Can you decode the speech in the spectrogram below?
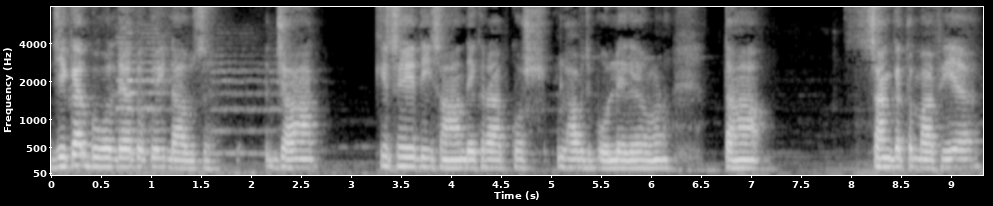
ਜੇਕਰ ਬੋਲਦਿਆਂ ਤੋਂ ਕੋਈ ਲਫ਼ਜ਼ ਜਾਂ ਕਿਸੇ ਦੀ ਸ਼ਾਨ ਦੇ ਖਿਲਾਫ ਕੁਝ ਲਫ਼ਜ਼ ਬੋਲੇ ਗਏ ਹੋਣ, ਤਾਂ ਸੰਗਤ ਮਾਫੀ ਹੈ।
